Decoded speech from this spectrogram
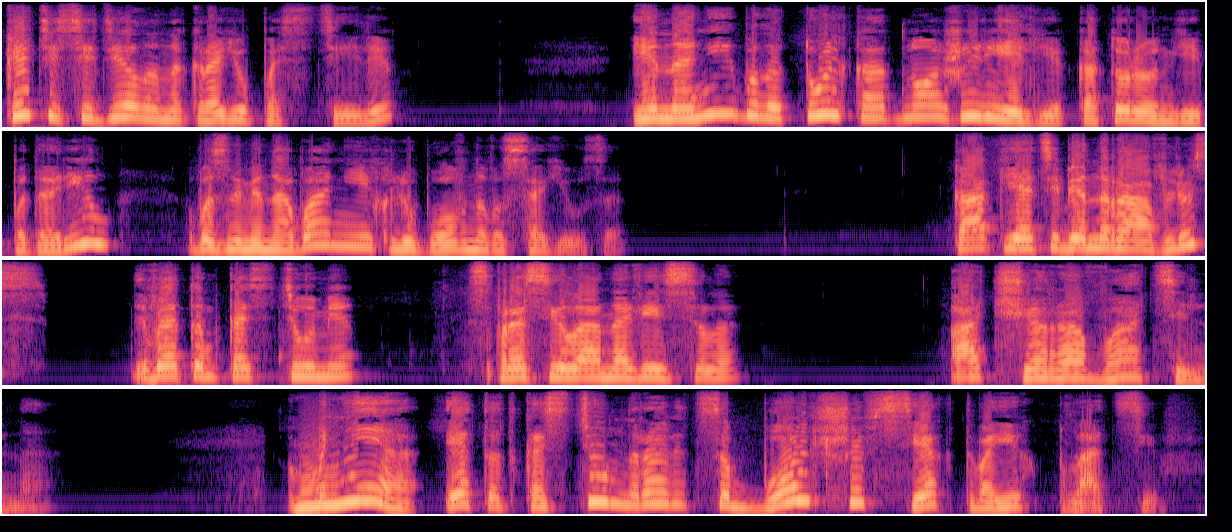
Кэти сидела на краю постели, и на ней было только одно ожерелье, которое он ей подарил в ознаменовании их любовного союза. «Как я тебе нравлюсь в этом костюме?» — спросила она весело. «Очаровательно!» Мне этот костюм нравится больше всех твоих платьев.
